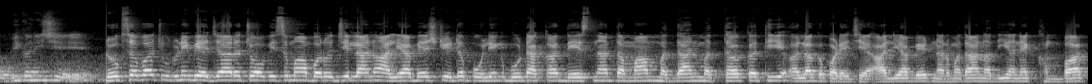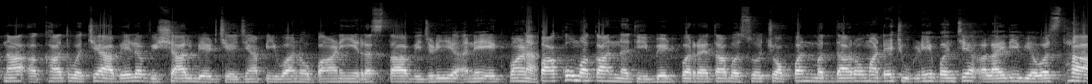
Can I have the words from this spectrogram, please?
ઊભી કરી છે. લોકસભા ચૂંટણી બે હજાર ચોવીસમાં ભરૂચ જિલ્લાનો આલિયાબેટ સ્ટેટ પોલિંગ બુથ આખા દેશના તમામ મતદાન મથકથી અલગ પડે છે. આલિયાબેટ, નર્મદા નદી અને ખંભાતના અખાત વચ્ચે આવેલ વિશાળ બેટ છે, જ્યાં પીવાનું પાણી, રસ્તા, વીજળી અને એક પણ પાકું મકાન નથી. બેટ પર રહેતા બસો ચોપન મતદારો માટે ચૂંટણી પંચે અલાયદી વ્યવસ્થા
